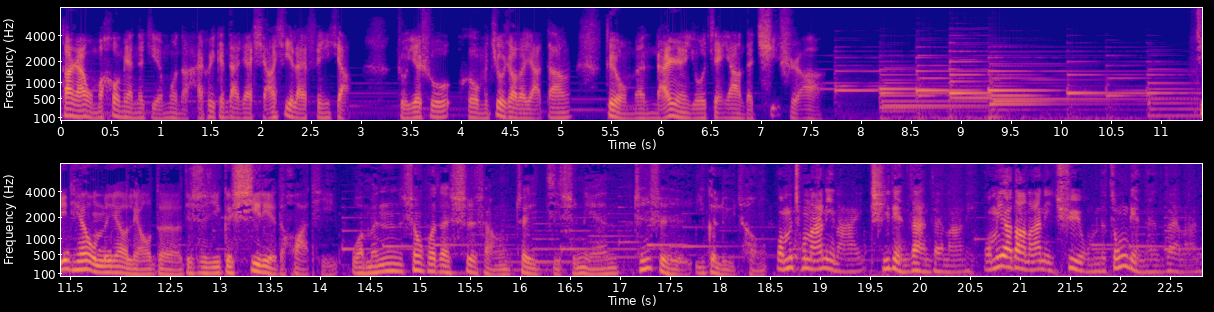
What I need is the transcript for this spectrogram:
当然，我们后面的节目呢，还会跟大家详细来分享主耶稣和我们旧照的亚当对我们男人有怎样的启示啊。今天我们要聊的这是一个系列的话题。我们生活在世上这几十年，真是一个旅程。我们从哪里来？起点站在哪里？我们要到哪里去？我们的终点站在哪里？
